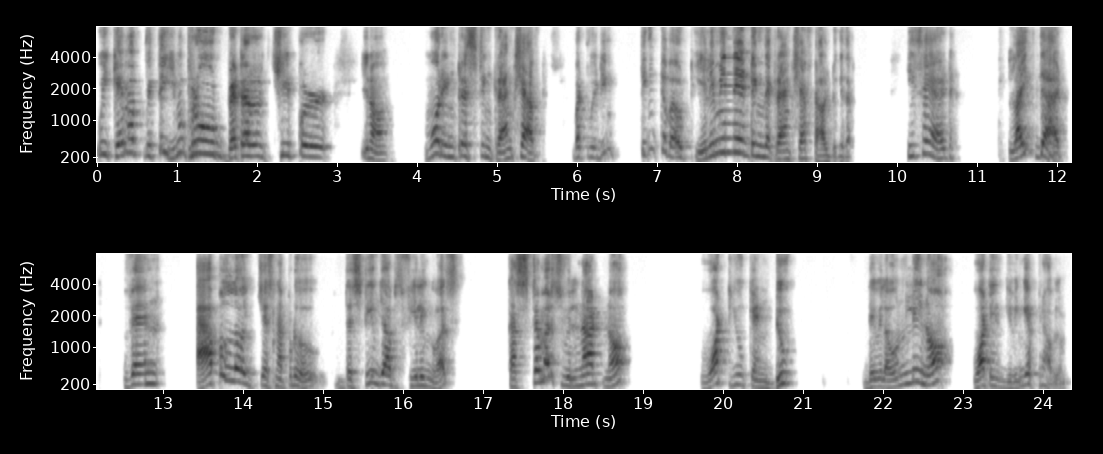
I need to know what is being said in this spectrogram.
we came up with the improved, better, cheaper, you know, more interesting crankshaft. But we didn't think about eliminating the crankshaft altogether. He said, like that, when Apple lo ఇచ్చేసినప్పుడు the Steve Jobs feeling was customers will not know what you can do. They will only know what is giving a problem.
